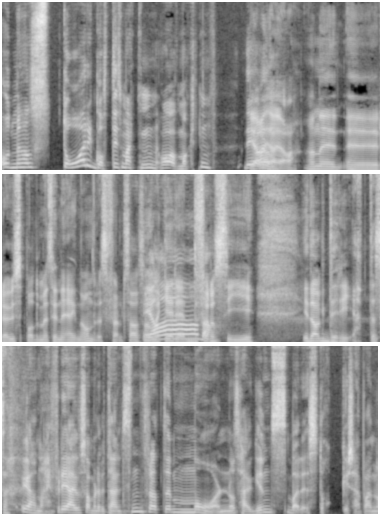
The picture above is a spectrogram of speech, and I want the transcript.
og, men han står godt i smerten og avmakten. Det Ja, ja, ja. Han er eh, raus både med sine egne og andres følelser, så han Ja er ikke redd for da. å si 'i dag dret det seg'. Ja, nei, for det er jo samlebetegnelsen for at eh, morgenen hos Haugens bare stokker seg på en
